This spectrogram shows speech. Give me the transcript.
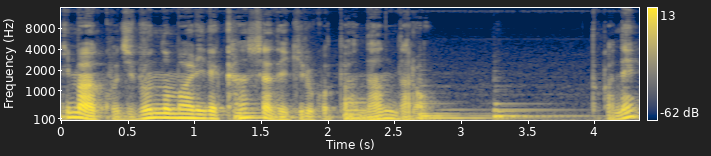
今こう自分の周りで感謝できることは何だろう？とかね。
